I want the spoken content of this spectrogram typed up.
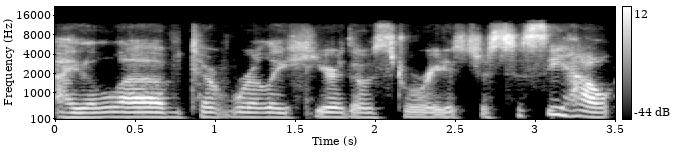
I love to really hear those stories just to see how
